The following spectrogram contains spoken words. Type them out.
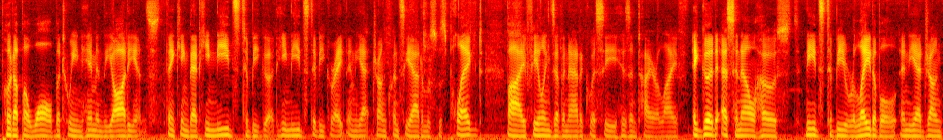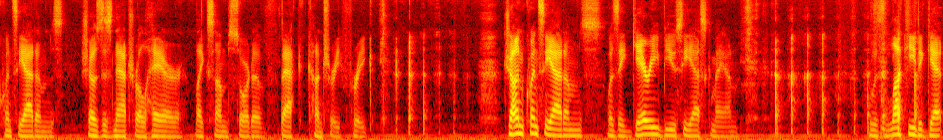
put up a wall between him and the audience, thinking that he needs to be good, he needs to be great. And yet, John Quincy Adams was plagued by feelings of inadequacy his entire life. A good SNL host needs to be relatable, and yet, John Quincy Adams shows his natural hair like some sort of backcountry freak. John Quincy Adams was a Gary Busey esque man who was lucky to get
